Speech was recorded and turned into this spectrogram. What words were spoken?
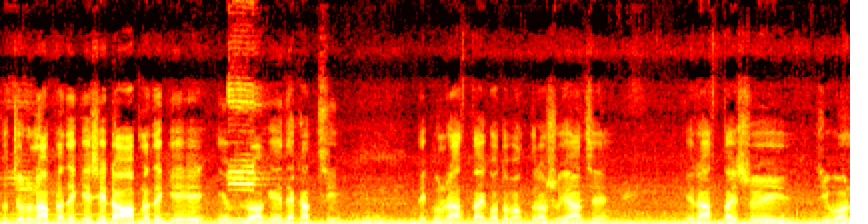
তো চলুন আপনাদেরকে সেটাও আপনাদেরকে এই ব্লগে দেখাচ্ছি। দেখুন, রাস্তায় কত ভক্তরা শুয়ে আছে। এই রাস্তায় শুয়েই জীবন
